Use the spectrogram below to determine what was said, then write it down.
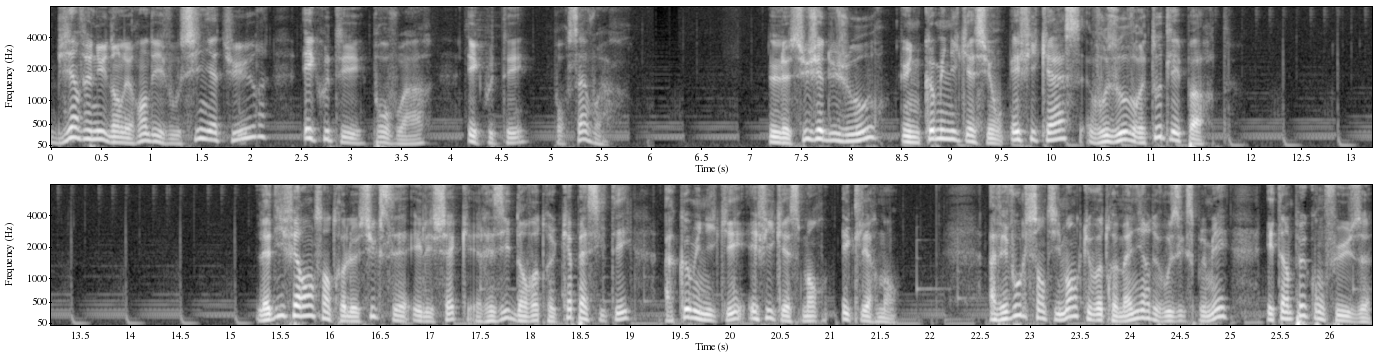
Bienvenue dans le rendez-vous signature. Écoutez pour voir, écoutez pour savoir. Le sujet du jour, une communication efficace vous ouvre toutes les portes. La différence entre le succès et l'échec réside dans votre capacité à communiquer efficacement et clairement. Avez-vous le sentiment que votre manière de vous exprimer est un peu confuse?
